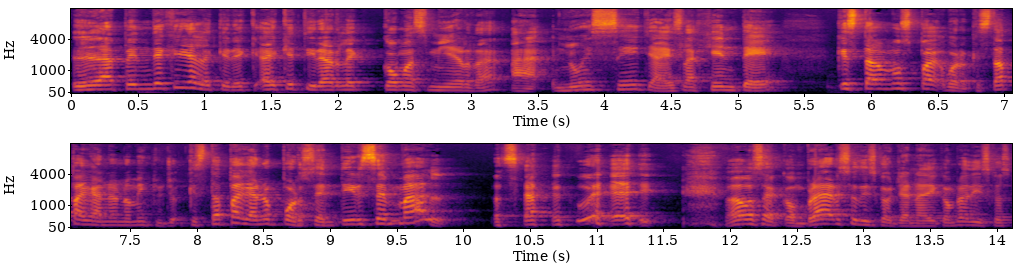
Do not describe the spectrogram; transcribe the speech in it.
La pendeja y a la que hay que tirarle comas mierda a, no es ella, es la gente que estamos, bueno, que está pagando, no me incluyo, que está pagando por sentirse mal. O sea, güey, vamos a comprar su disco, ya nadie compra discos,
